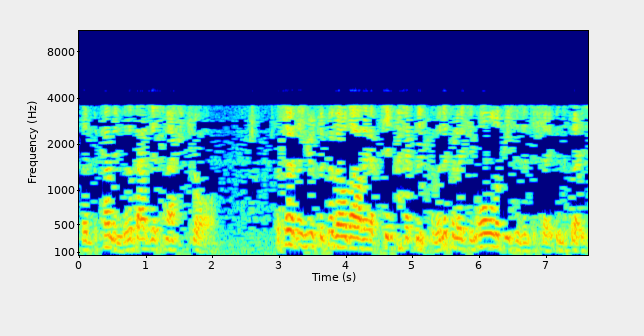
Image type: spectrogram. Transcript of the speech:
had come with a badly smashed jaw. The surgeon used a good old RAF technique for manipulating all the pieces into shape, into place,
